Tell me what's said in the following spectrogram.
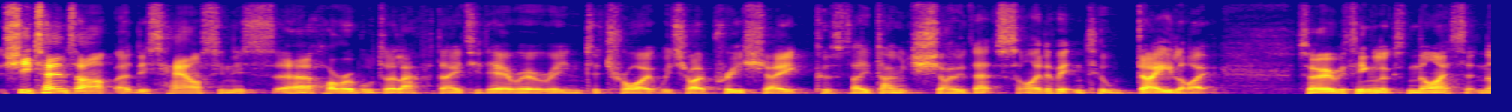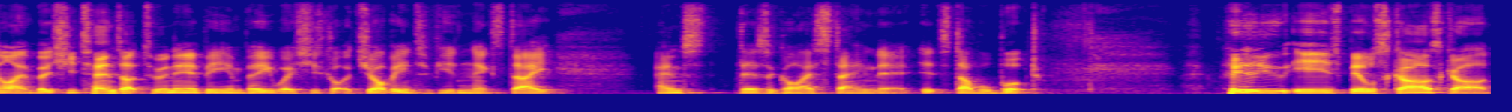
She turns up at this house in this uh, horrible, dilapidated area in Detroit, which I appreciate because they don't show that side of it until daylight. So everything looks nice at night. But she turns up to an Airbnb where she's got a job interview the next day, and there's a guy staying there. It's double booked. Who is Bill Skarsgård,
